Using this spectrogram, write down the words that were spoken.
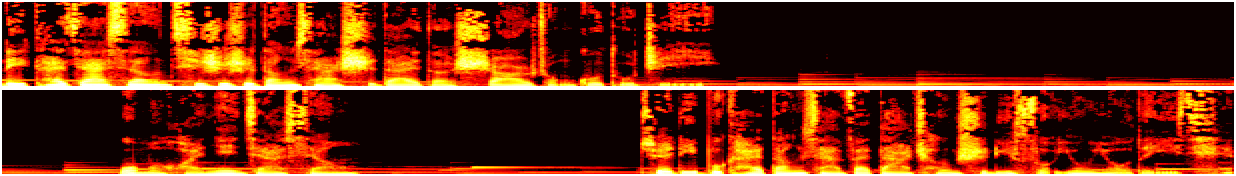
离开家乡其实是当下时代的十二种孤独之一。我们怀念家乡，却离不开当下在大城市里所拥有的一切。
